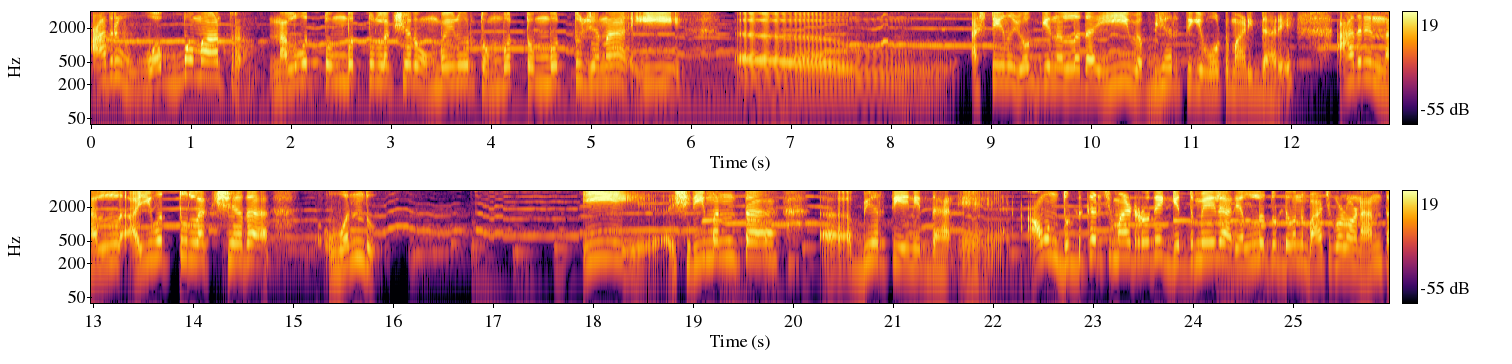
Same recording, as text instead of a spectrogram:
ಆದರೆ ಒಬ್ಬ ಮಾತ್ರ ನಲವತ್ತೊಂಬತ್ತು ಲಕ್ಷದ ಒಂಬೈನೂರ ತೊಂಬತ್ತೊಂಬತ್ತು ಜನ ಈ ಅಷ್ಟೇನು ಯೋಗ್ಯನಲ್ಲದ ಈ ಅಭ್ಯರ್ಥಿಗೆ ವೋಟ್ ಮಾಡಿದ್ದಾರೆ. ಆದರೆ ನಲ್, ಐವತ್ತು ಲಕ್ಷದ ಒಂದು ಈ ಶ್ರೀಮಂತ ಅಭ್ಯರ್ಥಿ ಏನಿದ್ದಾನೆ, ಅವನು ದುಡ್ಡು ಖರ್ಚು ಮಾಡಿರೋದೇ ಗೆದ್ದ ಮೇಲೆ ಅದೆಲ್ಲ ದುಡ್ಡವನ್ನು ಬಾಚಿಕೊಳ್ಳೋಣ ಅಂತ.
